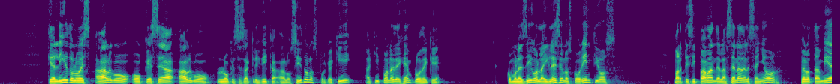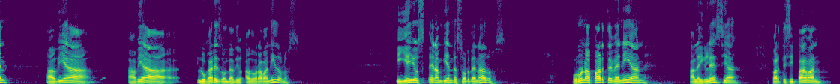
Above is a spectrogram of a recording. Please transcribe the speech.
¿Que el ídolo es algo o que sea algo lo que se sacrifica a los ídolos? Porque aquí, aquí pone de ejemplo de que, como les digo, la iglesia de los Corintios participaban de la cena del Señor, pero también había, había lugares donde adoraban ídolos. Y ellos eran bien desordenados. Por una parte venían a la iglesia, participaban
